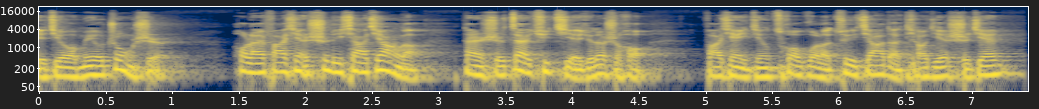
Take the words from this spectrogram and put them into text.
也就没有重视。后来发现视力下降了，但是再去解决的时候，发现已经错过了最佳的调节时间。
